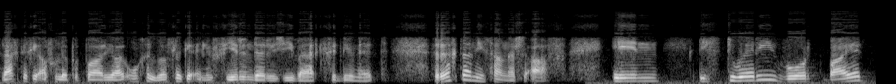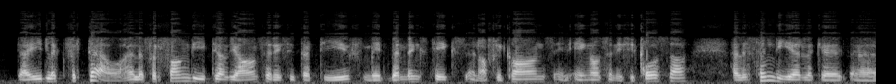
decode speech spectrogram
regtig die afgelope paar jaar ongelooflike innoverende regiewerk gedoen het, rig dan die sangers af. En die storie word baie duidelik vertel. Hulle vervang die Italiaanse resitatief met bindingsteks in Afrikaans en Engels en isiXhosa. Hulle sing die heerlike uh,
